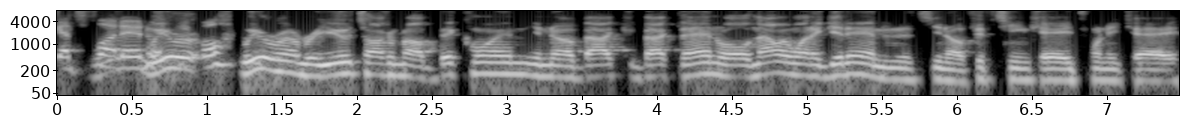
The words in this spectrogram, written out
gets flooded we were people. we remember you talking about Bitcoin, you know, back back then. Well, now I want to get in, and it's you know 15k, 20k,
